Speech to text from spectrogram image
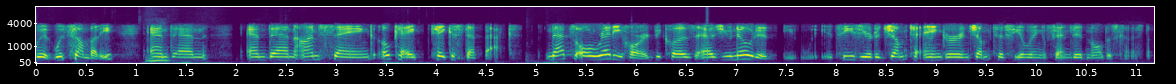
with with somebody, and mm-hmm. then and then I'm saying, okay, take a step back. And that's already hard because, as you noted, it's easier to jump to anger and jump to feeling offended and all this kind of stuff.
